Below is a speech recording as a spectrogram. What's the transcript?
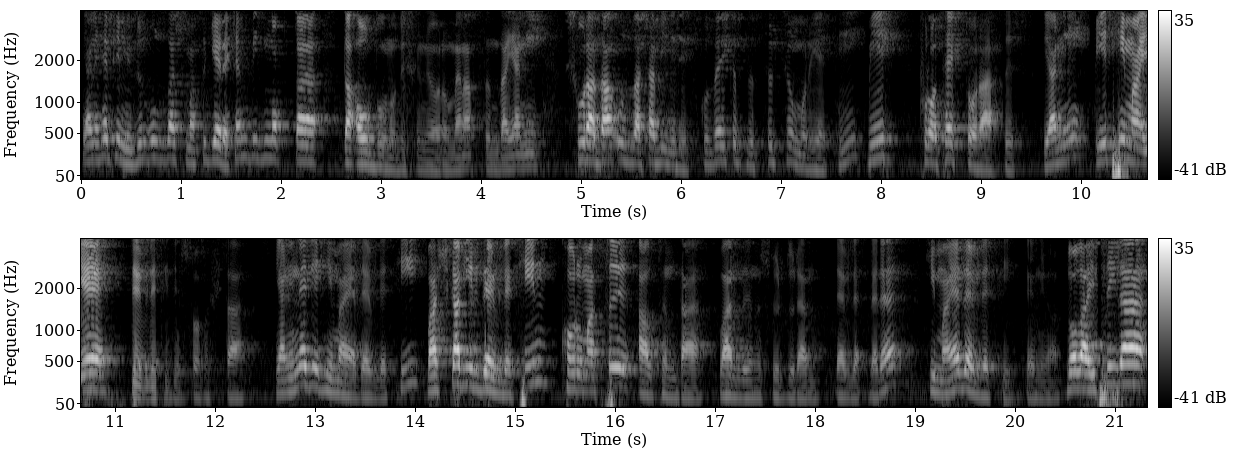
yani hepimizin uzlaşması gereken bir noktada olduğunu düşünüyorum ben aslında. Yani şurada uzlaşabiliriz. Kuzey Kıbrıs Türk Cumhuriyeti bir protektorattır. Yani bir himaye devletidir sonuçta. Yani nedir himaye devleti? Başka bir devletin koruması altında varlığını sürdüren devletlere himaye devleti deniyor. Dolayısıyla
